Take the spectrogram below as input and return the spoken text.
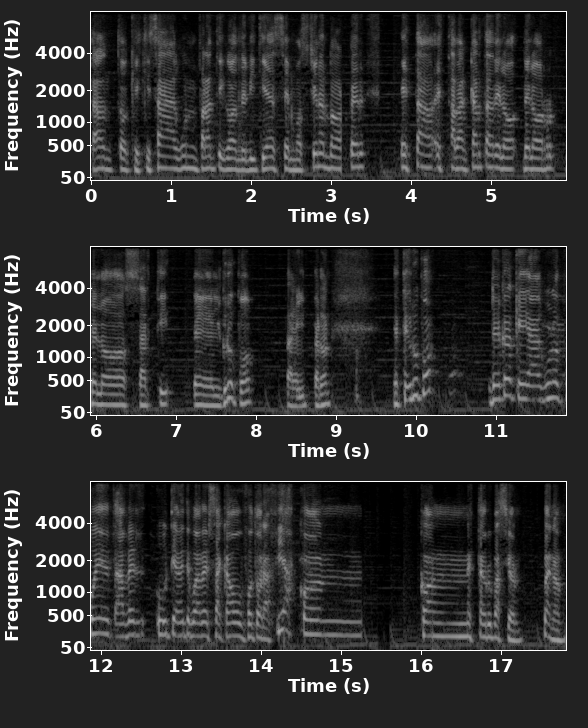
tanto que quizás algún fanático de BTS se emociona por ver esta, esta pancarta de, los de los de los arti- del grupo, perdón, de este grupo. Yo creo que alguno puede haber, últimamente puede haber sacado fotografías con, con esta agrupación. Bueno,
